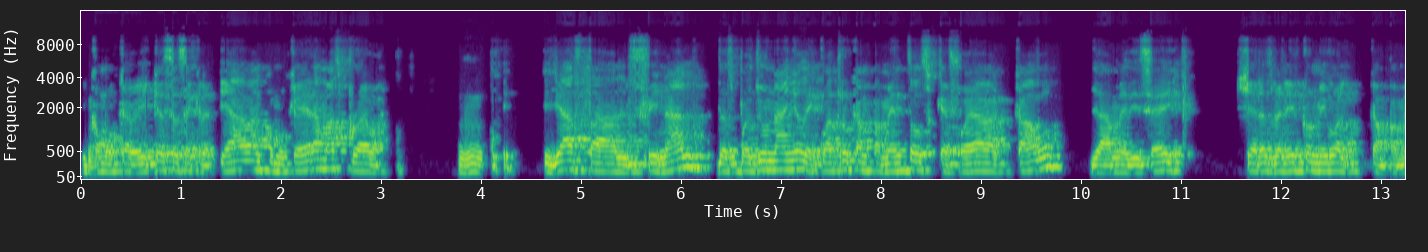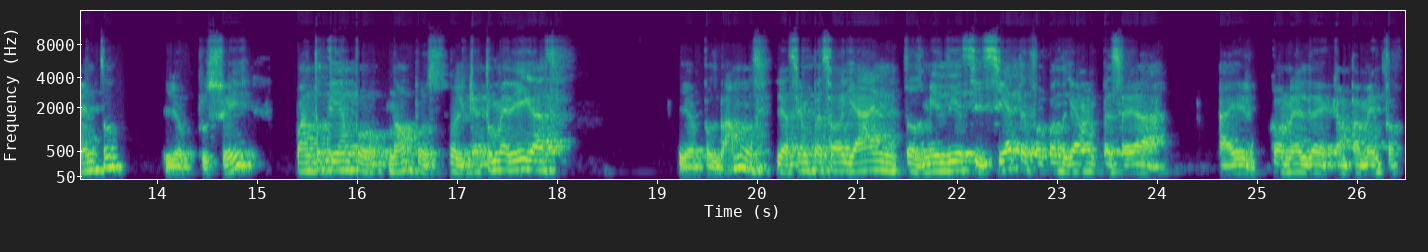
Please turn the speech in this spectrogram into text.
y como que vi que se secreteaban, como que era más prueba. y, ya hasta el final, después de un año de cuatro campamentos que fue a cabo, ya me dice, ¿quieres venir conmigo al campamento? Y yo, pues sí. ¿Cuánto tiempo? No, pues el que tú me digas. Y yo, pues vamos. Y así empezó ya en 2017, fue cuando ya me empecé a, ir con él de campamento.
